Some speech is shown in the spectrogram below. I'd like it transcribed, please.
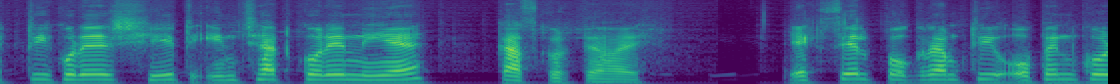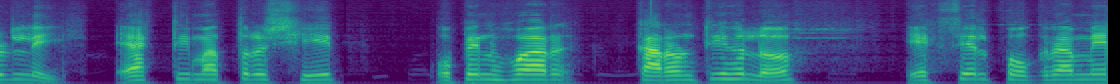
একটি করে শীট ইনসার্ট করে নিয়ে কাজ করতে হয়। এক্সেল প্রোগ্রামটি ওপেন করলেই একটি মাত্র শীট ওপেন হওয়ার কারণটি হলো এক্সেল প্রোগ্রামে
